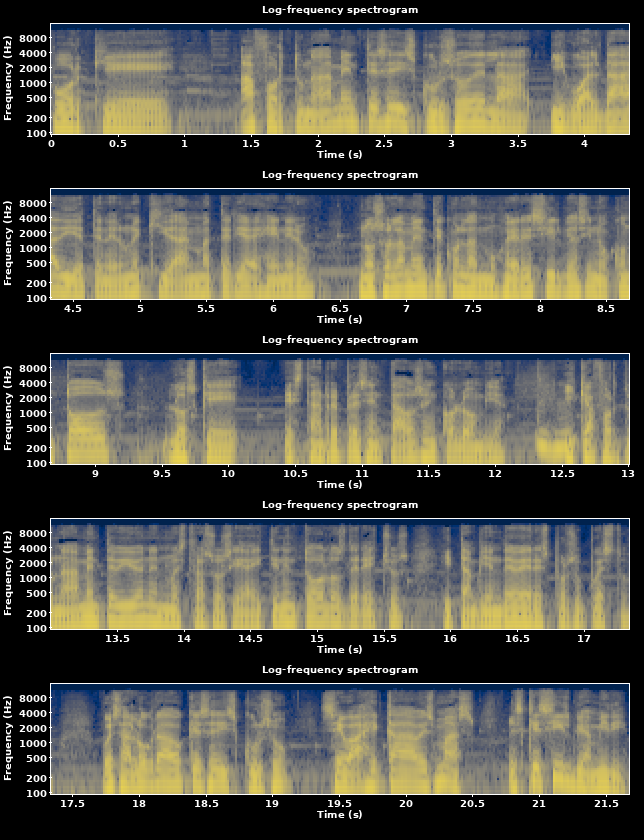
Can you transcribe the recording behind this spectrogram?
porque afortunadamente ese discurso de la igualdad y de tener una equidad en materia de género, no solamente con las mujeres, Silvia, sino con todos los que están representados en Colombia y que afortunadamente viven en nuestra sociedad y tienen todos los derechos y también deberes, por supuesto, pues ha logrado que ese discurso se baje cada vez más. Es que Silvia, mire,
